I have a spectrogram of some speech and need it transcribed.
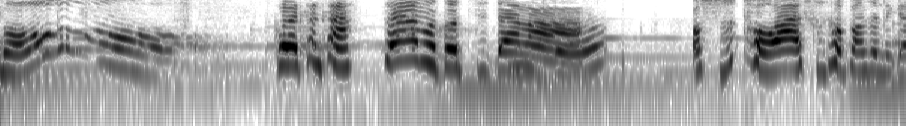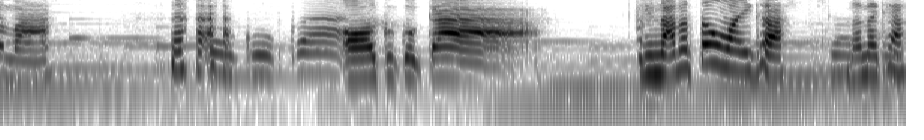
哦，过来看看，这么多鸡蛋啦！哦，石头啊，石头放这里干嘛？咕咕嘎，哦，咕咕嘎，你拿得动吗？一颗，拿来看。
